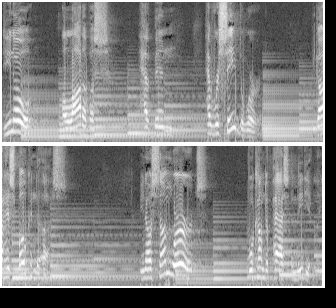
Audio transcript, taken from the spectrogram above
Do you know a lot of us have been have received a word. God has spoken to us. You know, some words will come to pass immediately.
